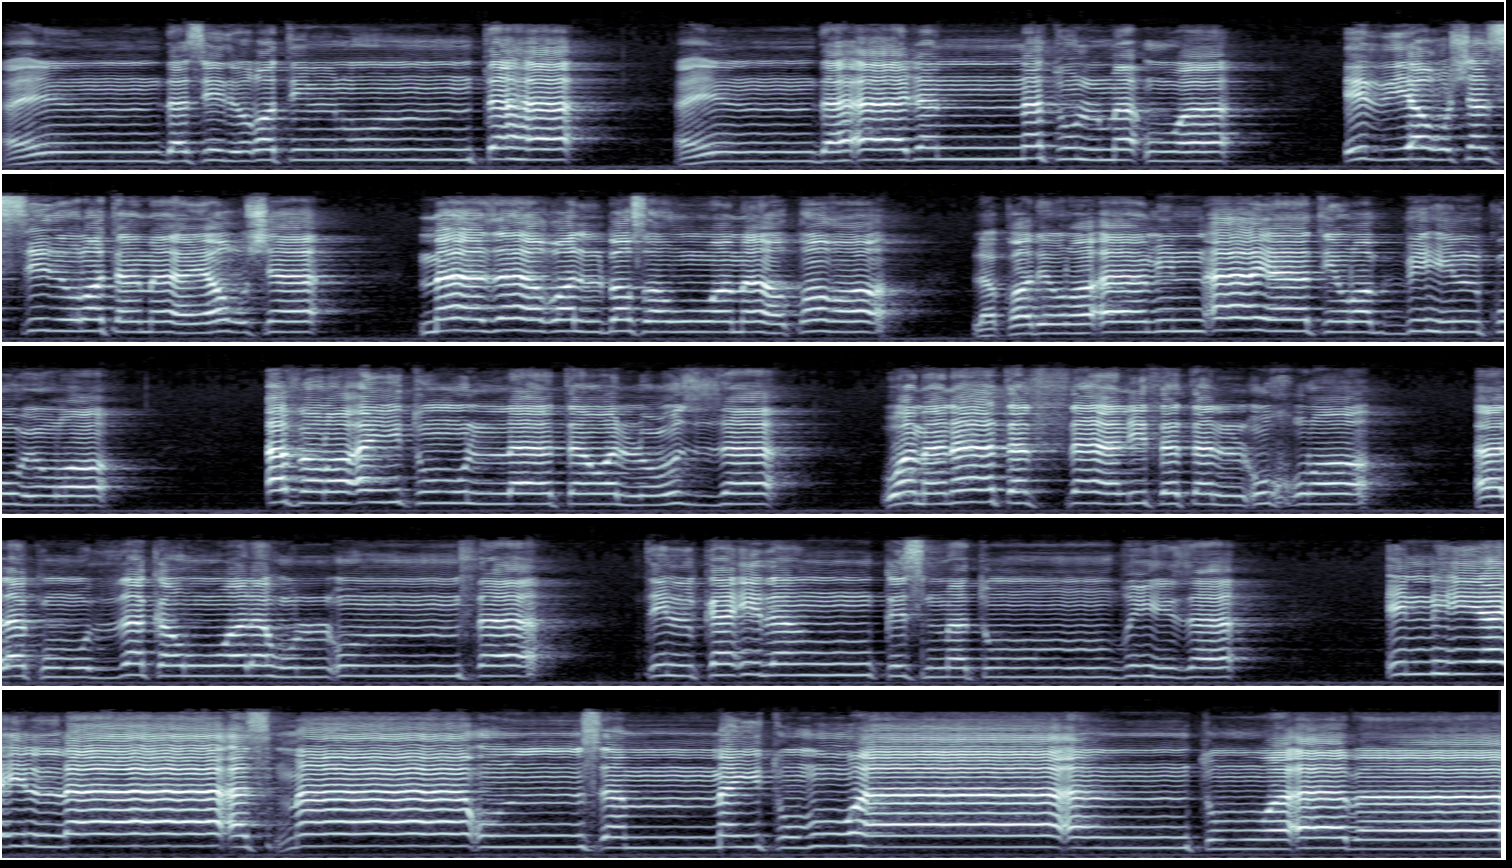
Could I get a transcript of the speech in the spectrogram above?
عند سدرة المنتهى عندها جنة المأوى. إذ يغشى السدرة ما يغشى ما زاغ البصر وما طغى. لقد رأى من آيات ربه الكبرى. أفرأيتم اللات والعزى ومناة الثالثة الأخرى؟ الكم الذكر وله الانثى؟ تلك اذا قسمه ضيزى. ان هي الا اسماء سميتموها أنتم واباؤكم.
